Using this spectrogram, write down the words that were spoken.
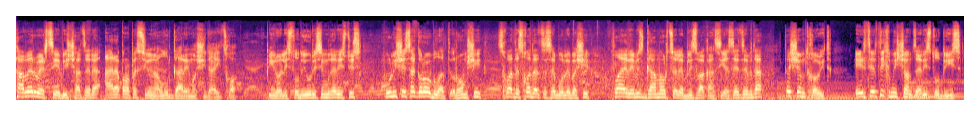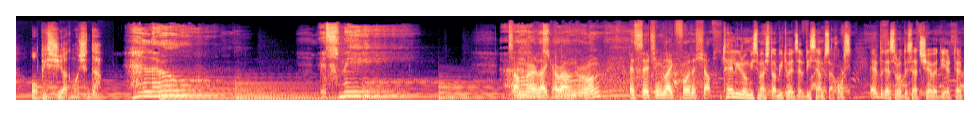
ქავერ ვერსიების ჩაწერა არაპროფესიონალურ გარემოში დაიწყო. პირველი სტუდიური სიმღერისთვის ფულის შესაგროვებლად რომში სხვადასხვა დაწესებულებაში ფლაიერების გამავრცელებლის ვაკანსიას ეძებდა და შემთხვევით ერთ-ერთი ხმისჩამწერი სტუდიის ოფისში აღმოჩნდა. Hello, it's me. Somewhere like around Rome and searching like for the shops. მთელი რომის მასშტაბით ვეძებდი სამსახურს. ერთ დღეს, როდესაც შევედი ერთ-ერთ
